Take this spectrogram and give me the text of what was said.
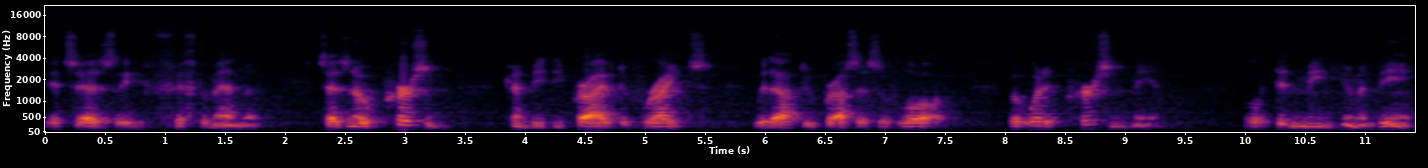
it says the Fifth Amendment says no person can be deprived of rights without due process of law. But what did person mean? Well, it didn't mean human being.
